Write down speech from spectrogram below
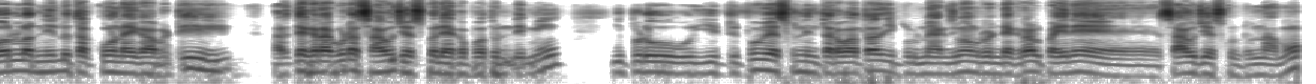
బోర్లో నీళ్ళు తక్కువ ఉన్నాయి కాబట్టి అర్ధ ఎకరా కూడా సాగు చేసుకోలేకపోతుండేమి. ఇప్పుడు ఈ డ్రిప్ వేసుకున్న తర్వాత ఇప్పుడు మ్యాక్సిమం రెండు ఎకరాల పైనే సాగు చేసుకుంటున్నాము.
